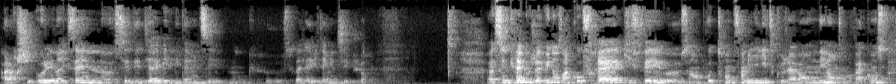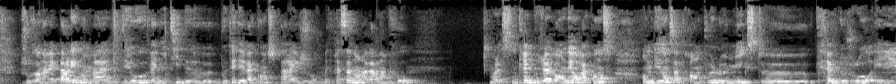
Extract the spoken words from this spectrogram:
Alors chez Ole Henriksen, euh, c'est des dérivés de vitamine C, donc euh, c'est pas de la vitamine C pure. Euh, c'est une crème que j'avais dans un coffret qui fait, c'est un pot de 35 ml que j'avais emmené en vacances. Je vous en avais parlé dans ma vidéo Vanity de beauté des vacances. Pareil, je vous remettrai ça dans la barre d'infos. Voilà, c'est une crème que j'avais emmenée en vacances en me disant ça fera un peu le mixte crème de jour et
